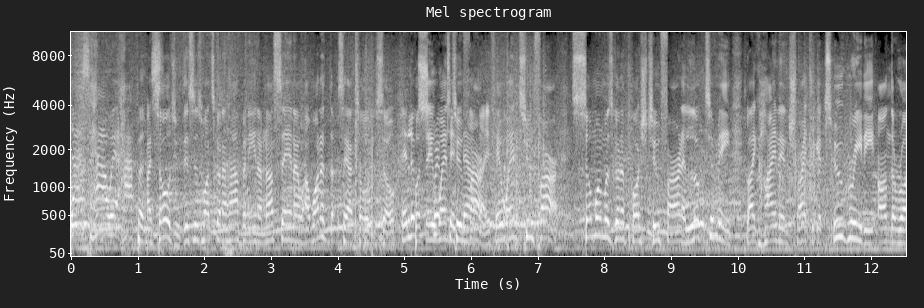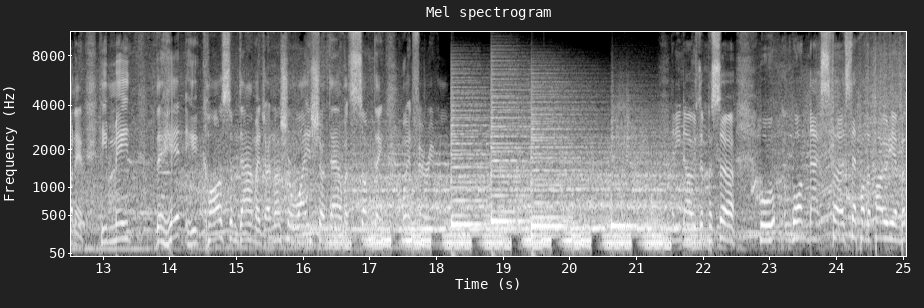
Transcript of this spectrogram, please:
That's how it happens. I told you, this is what's going to happen, Ian. I'm not saying, I, I wanted to say I told you so, It but looks they went too now, far. Dave. They went too far. Someone was going to push too far, and it looked to me like Heinonen tried to get too greedy on the run-in. He made the hit, he caused some damage. I'm not sure why he shut down, but something went very wrong. and he knows that Pesur will want that third step on the podium, but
